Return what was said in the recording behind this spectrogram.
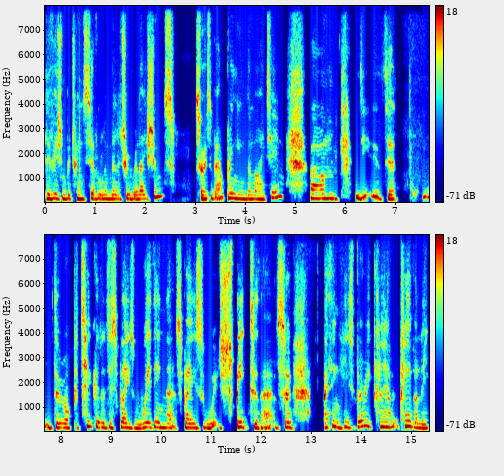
division between civil and military relations. So it's about bringing the light in. Um, the, the there are particular displays within that space which speak to that. So I think he's very clever, cleverly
